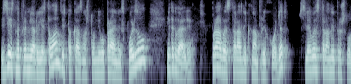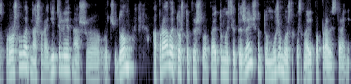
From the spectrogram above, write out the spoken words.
Здесь, например, есть талант, здесь показано, что он его правильно использовал и так далее. Правой стороны к нам приходят, с левой стороны пришло с прошлого, это наши родители, наш э, отчий дом, а правое то, что пришло. Поэтому, если ты женщина, то мужа можно посмотреть по правой стороне.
